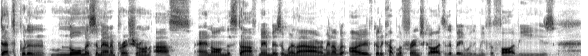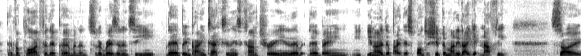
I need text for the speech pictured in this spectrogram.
that's put an enormous amount of pressure on us and on the staff members and where they are. I mean, I've, I've got a couple of French guys that have been with me for five years. They've applied for their permanent sort of residency. They've been paying tax in this country. They've, they've been, you know, they pay their sponsorship, the money. They get nothing. So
